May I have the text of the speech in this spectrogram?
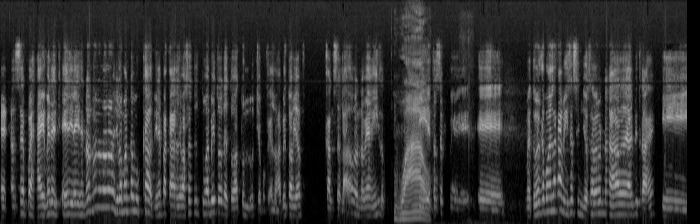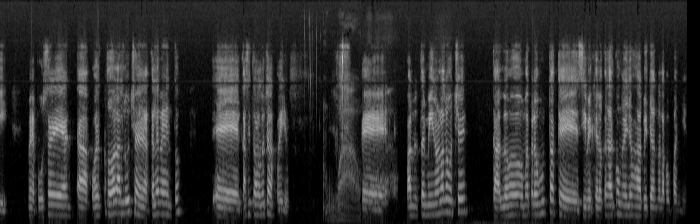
Entonces, pues ahí viene Eddie y le dice, no, no, no, no, yo lo mando a buscar, viene para acá, le va a ser tu árbitro de todas tus luchas, porque los árbitros habían cancelado, no habían ido. Wow. Y entonces pues, eh, me tuve que poner la camisa sin yo saber nada de arbitraje y me puse a, coger todas las luchas en aquel evento, eh, casi todas las luchas las cogí yo. Wow. Eh, cuando terminó la noche, Carlos me pregunta que si me quiero quedar con ellos arbitrando la compañía.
